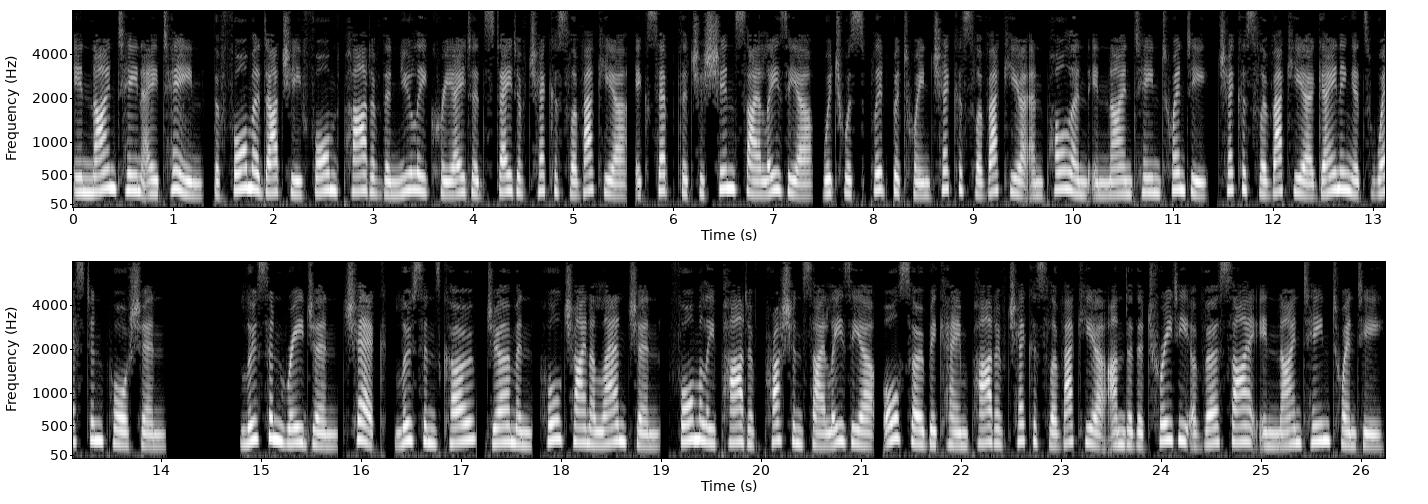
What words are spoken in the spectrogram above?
In 1918, the former duchy formed part of the newly created state of Czechoslovakia, except the Cieszyn Silesia, which was split between Czechoslovakia and Poland in 1920, Czechoslovakia gaining its western portion. Hlučín region Czech, Hlučínsko, German, Hultschiner Ländchen, formerly part of Prussian Silesia, also became part of Czechoslovakia under the Treaty of Versailles in 1920.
